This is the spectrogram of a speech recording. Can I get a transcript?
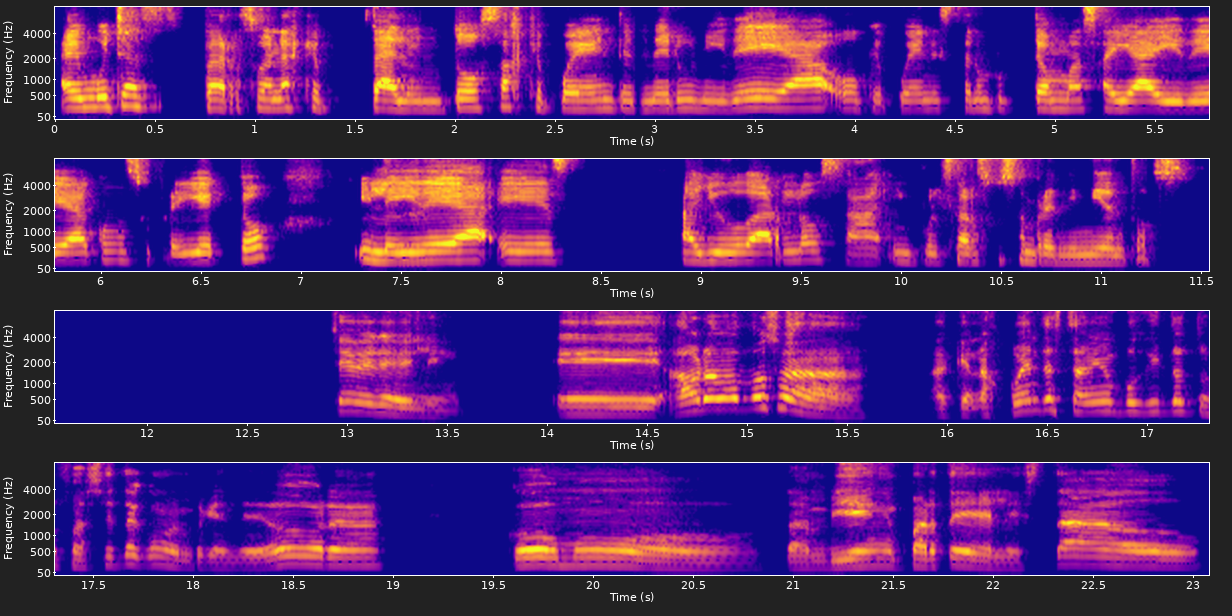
Hay muchas personas que, talentosas que pueden tener una idea o que pueden estar un poquito más allá de idea con su proyecto y la idea es ayudarlos a impulsar sus emprendimientos. Chévere, Evelyn. Eh, ahora vamos a, a que nos cuentes también un poquito tu faceta como emprendedora, como también parte del Estado,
